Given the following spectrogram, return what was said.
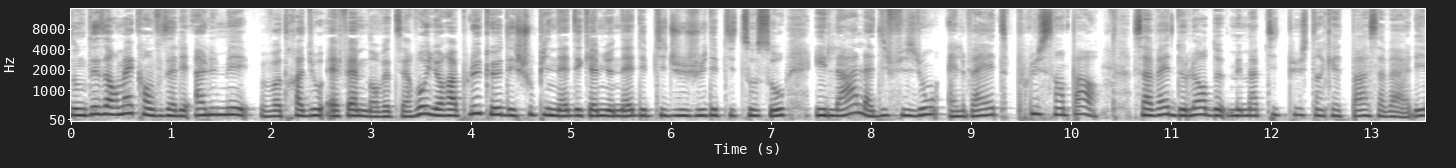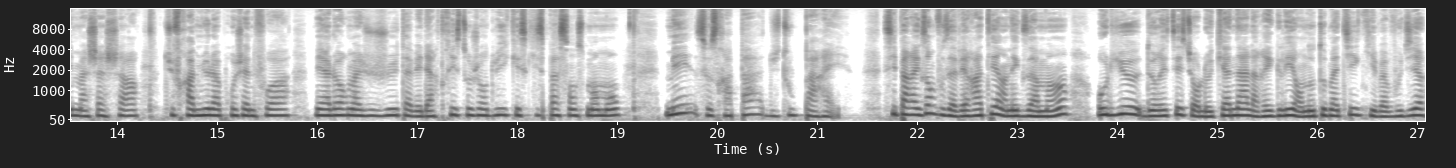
Donc désormais, quand vous allez allumer votre radio FM dans votre cerveau, il y aura plus que des choupinettes, des camionnettes, des petites jujus, des petites sosos. Et là, la diffusion, elle va être plus sympa. Ça va être de l'ordre de mais ma petite puce, t'inquiète pas, ça va aller, ma chacha, tu feras mieux la prochaine fois. Mais alors ma juju, t'avais l'air triste aujourd'hui, qu'est-ce qui se passe en ce moment? Mais ce sera pas du tout pareil. Si par exemple vous avez raté un examen, au lieu de rester sur le canal réglé en automatique qui va vous dire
